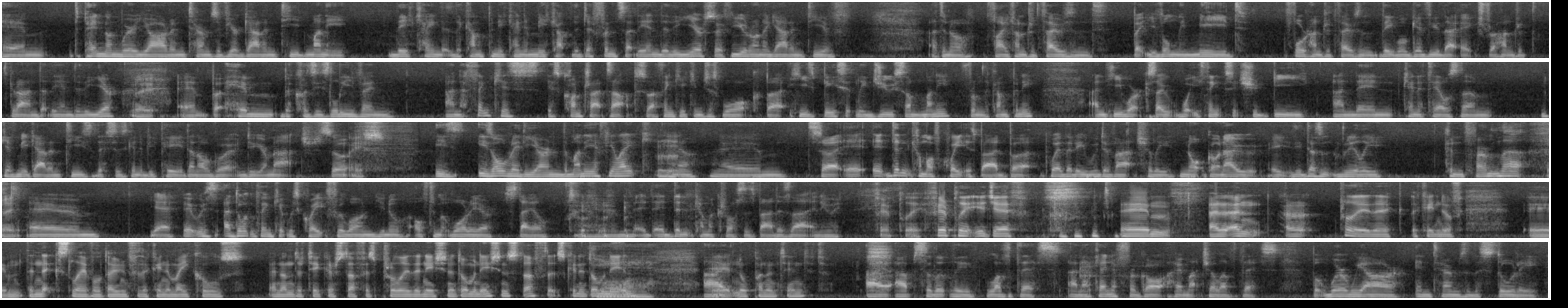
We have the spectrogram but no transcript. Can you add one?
um, depending on where you are in terms of your guaranteed money, they kind of the company kind of make up the difference at the end of the year. So if you're on a guarantee of, I don't know, five hundred thousand, but you've only made four hundred thousand, they will give you that extra hundred grand at the end of the year. Right. Um, but him because he's leaving, and I think his his contract's up, so I think he can just walk. But he's basically due some money from the company, and he works out what he thinks it should be, and then kind of tells them, "Give me guarantees this is going to be paid, and I'll go out and do your match." So Nice. he's he's already earned the money, if you like, you know. Um, so it, it didn't come off quite as bad, but whether he would have actually not gone out, he, he doesn't really confirm that. Right. Um, yeah, it was. I don't think it was quite full on, you know, Ultimate Warrior style. Um, it, it didn't come across as bad as that, anyway. Fair play. Fair play to you, Jeff. um, and, and and probably the the kind of um, the next level down for the kind of Michaels and Undertaker stuff is probably the Nation of Domination stuff that's kind of dominating. Yeah. uh, no pun intended. I absolutely loved this, and I kind of forgot how much I loved this. But where we are in terms of the story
